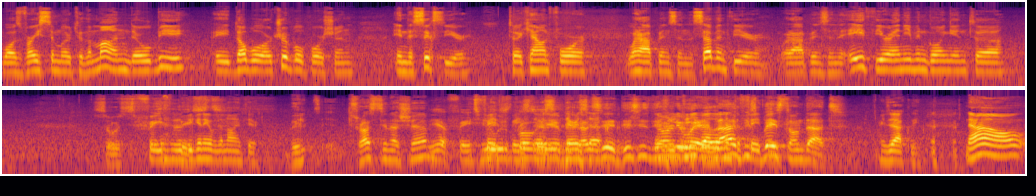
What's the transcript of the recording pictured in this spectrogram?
was very similar to the man. There will be a double or triple portion in the sixth year to account for what happens in the seventh year, what happens in the eighth year, and even going into, So it's faith into the beginning of the ninth year. Be- Trust in Hashem. Yeah, faith He will faith-based. pro- There's- there's That's a- it. This is the only way. Life is based in on that. Exactly. now,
